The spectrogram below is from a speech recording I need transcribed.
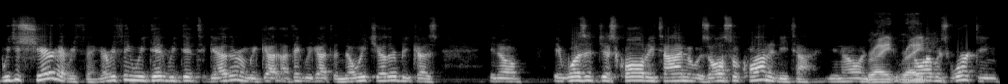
we just shared everything. Everything we did, we did together, and we got. I think we got to know each other because, you know, it wasn't just quality time; it was also quantity time. You know, and right, right. I was working.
